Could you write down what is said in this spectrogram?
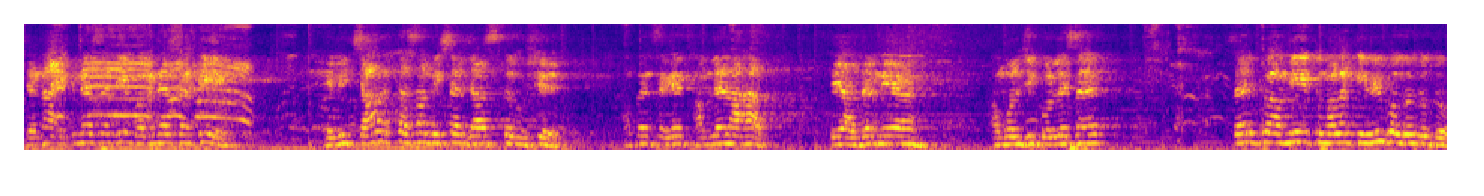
ज्यांना ऐकण्यासाठी बघण्यासाठी गेली चार तासापेक्षा जास्त उशीर आपण सगळे थांबलेला आहात ते आदरणीय अमोलजी कोल्हे साहेब. साहेब आम्ही तुम्हाला टीव्ही बघत होतो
